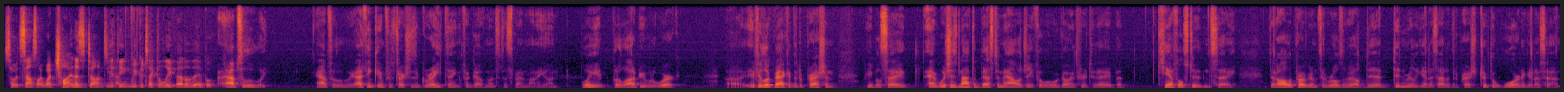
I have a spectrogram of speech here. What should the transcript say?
So it sounds like what China's done. Do you think we could take a leaf out of their book? Absolutely. Absolutely. I think infrastructure is a great thing for governments to spend money on. Boy, you put a lot of people to work. Uh, if you look back at the Depression, people say, and which is not the best analogy for what we're going through today, but careful students say, that all the programs that Roosevelt did didn't really get us out of the Depression. It took the war to get us out.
